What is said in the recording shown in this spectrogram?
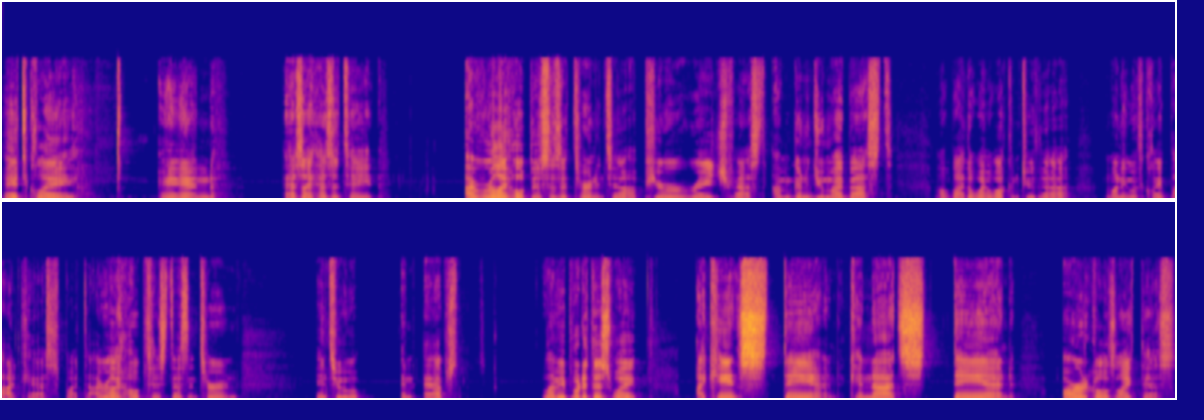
Hey, it's Clay. And as I hesitate, I really hope this doesn't turn into a pure rage fest. I'm going to do my best. Oh, by the way, welcome to the Money with Clay podcast. But I really hope this doesn't turn into an abs. Let me put it this way I can't stand, cannot stand articles like this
